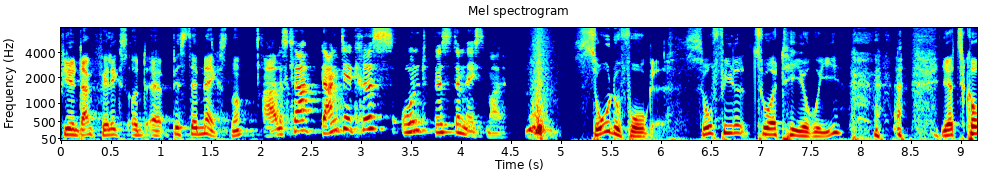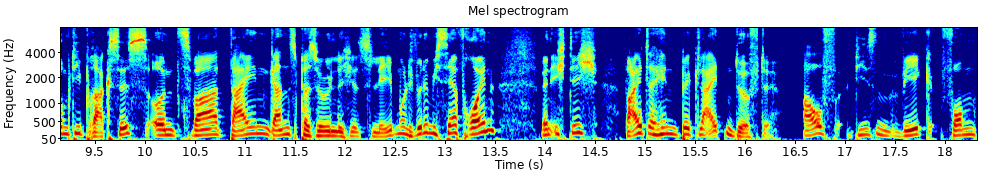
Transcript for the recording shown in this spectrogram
Vielen Dank, Felix, und äh, bis demnächst. Ne? Alles klar. Dank dir, Chris, und bis demnächst mal. So, du Vogel, so viel zur Theorie. Jetzt kommt die Praxis und zwar dein ganz persönliches Leben. Und ich würde mich sehr freuen, wenn ich dich weiterhin begleiten dürfte auf diesem Weg vom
